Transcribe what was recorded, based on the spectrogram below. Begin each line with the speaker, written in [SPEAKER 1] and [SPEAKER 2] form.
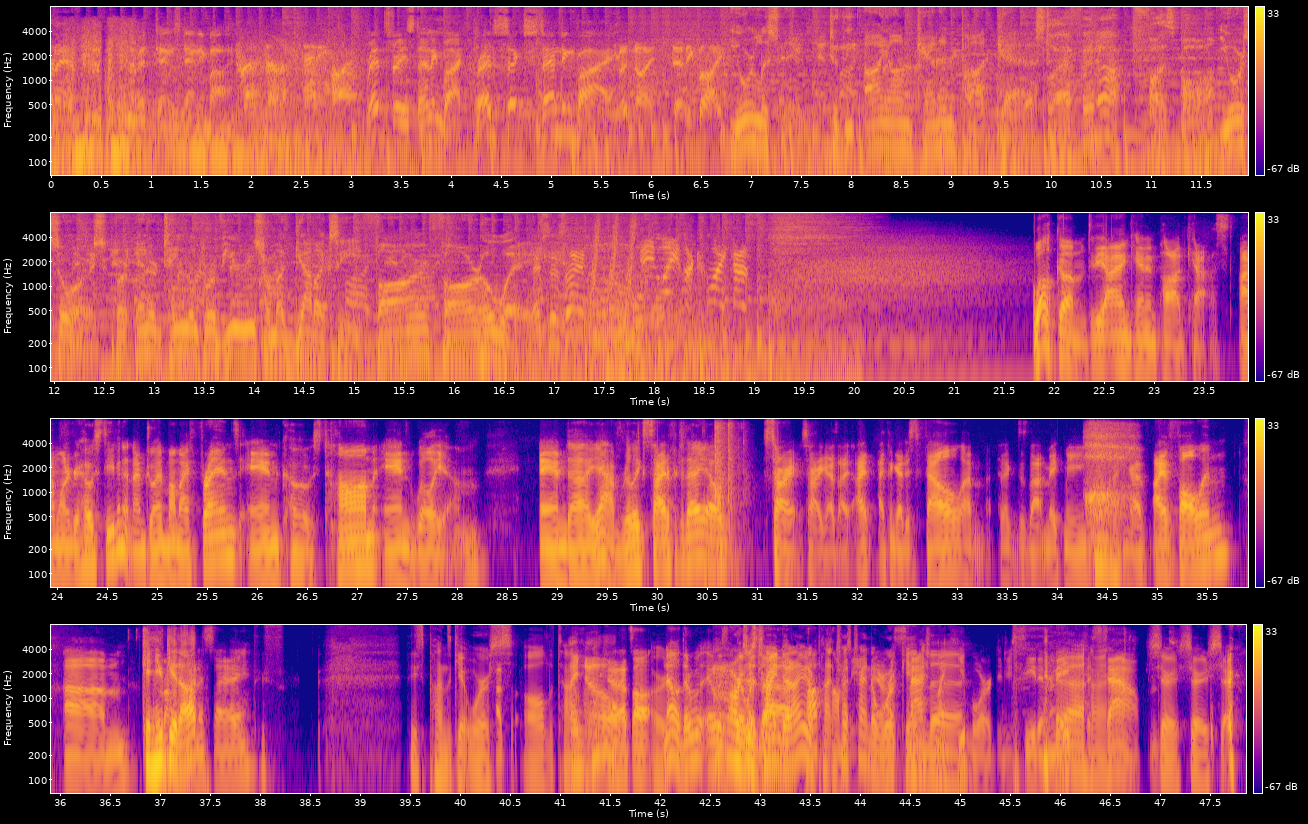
[SPEAKER 1] report in.
[SPEAKER 2] Red 10 standing by.
[SPEAKER 3] Red 7 standing by.
[SPEAKER 1] Red 3 standing by. Red 6 standing by.
[SPEAKER 3] Red 9 standing by.
[SPEAKER 4] You're listening to the Ion Cannon Podcast.
[SPEAKER 5] Laugh it up, fuzzball.
[SPEAKER 4] Your source for entertainment reviews from a galaxy far, far away.
[SPEAKER 1] This is it. Laser clikers.
[SPEAKER 6] Welcome to the Ion Cannon podcast. I'm one of your hosts, Stephen, and I'm joined by my friends and co-host Tom and William. And uh, yeah, I'm really excited for today. Oh, sorry, sorry guys. I I, I think I just fell. Um, I think does that make me? I think I've I've fallen. Um,
[SPEAKER 7] Can you
[SPEAKER 6] what
[SPEAKER 7] get
[SPEAKER 6] I'm
[SPEAKER 7] up?
[SPEAKER 6] To say.
[SPEAKER 8] These puns get worse all the time.
[SPEAKER 7] I know.
[SPEAKER 6] Yeah, that's all.
[SPEAKER 8] Or-
[SPEAKER 6] no, there was it was.
[SPEAKER 8] or
[SPEAKER 6] there
[SPEAKER 8] just
[SPEAKER 6] was,
[SPEAKER 8] trying to-
[SPEAKER 6] uh,
[SPEAKER 8] not even a
[SPEAKER 6] pop
[SPEAKER 8] pun- just trying to
[SPEAKER 6] there. I
[SPEAKER 8] work in
[SPEAKER 6] smashed my
[SPEAKER 8] the-
[SPEAKER 6] keyboard. Did you see to make the sound?
[SPEAKER 8] Sure, sure, sure.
